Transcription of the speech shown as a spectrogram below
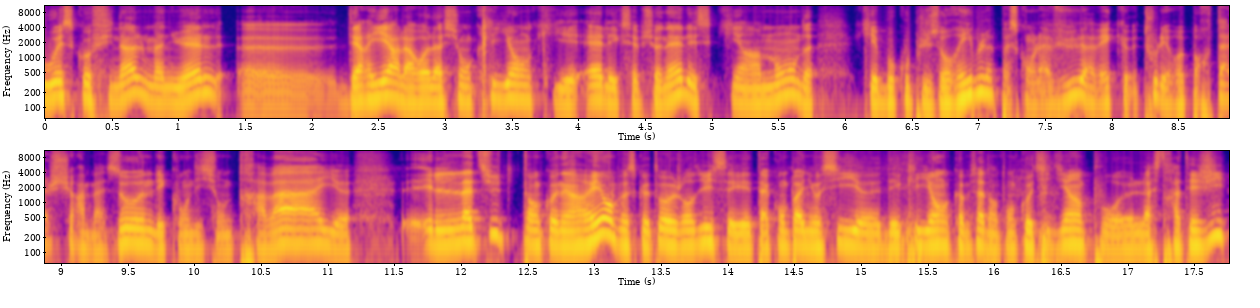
ou est-ce qu'au final, Manuel, euh, derrière la relation client qui est elle exceptionnelle, est-ce qu'il y a un monde qui est beaucoup plus horrible? Parce qu'on l'a vu avec euh, tous les reportages sur Amazon, les conditions de travail. euh, et là-dessus, tu t'en connais un rayon parce que toi aujourd'hui, c'est t'accompagnes aussi euh, des clients comme ça dans ton quotidien pour euh, la stratégie.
